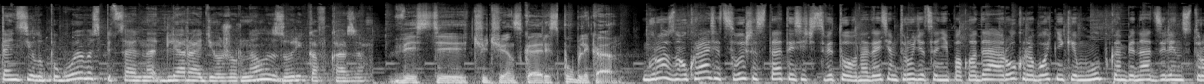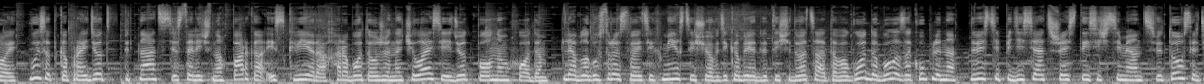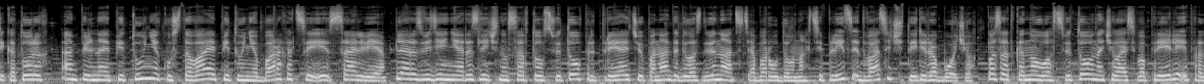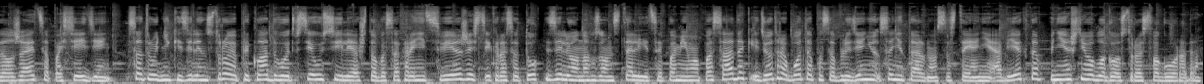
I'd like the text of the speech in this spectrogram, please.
Танзила Пугоева специально для радиожурнала «Зори Кавказа». Вести Чеченская Республика. Грозно украсит свыше 100 тысяч цветов. Над этим трудятся, не покладая рук, работники МУП комбинат «Зеленстрой». Высадка пройдет в 15 столичных парках и скверах. Работа уже началась и идет полным ходом. Для благоустройства этих мест еще в декабре 2020 года было закуплено 256 тысяч семян цветов, среди которых ампельная петуния, кустовая петуния, бархатцы и сальвия. Для разведения различных сортов цветов предприятию понадобилось 12 оборудованных теплиц и 24 рабочих. Посадка новых цветов началась в апреле и продолжается по сей день. Сотрудники Зеленстроя прикладывают все усилия, чтобы сохранить свежесть и красоту зеленых зон столицы. Помимо посадок идет работа по соблюдению санитарного состояния объектов внешнего благоустройства города.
